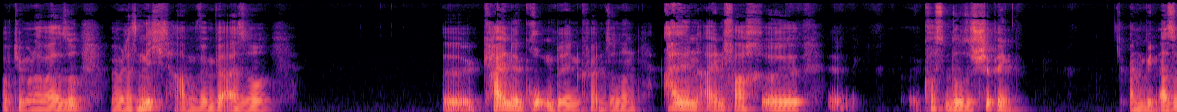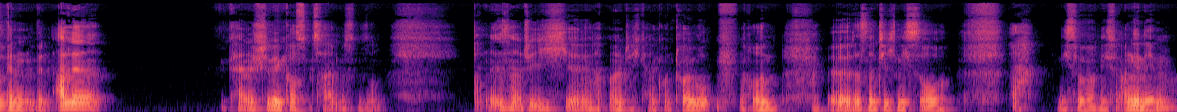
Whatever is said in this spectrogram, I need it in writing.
optimalerweise so. Wenn wir das nicht haben, wenn wir also äh, keine Gruppen bilden können, sondern allen einfach äh, äh, kostenloses Shipping anbieten. Also wenn, wenn alle keine Shippingkosten zahlen müssen, so, dann ist natürlich, äh, hat man natürlich keine Kontrollgruppen und äh, das ist natürlich nicht so, ja, nicht so, nicht so angenehm.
